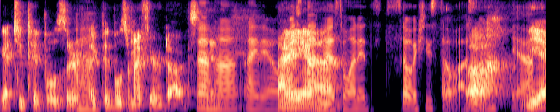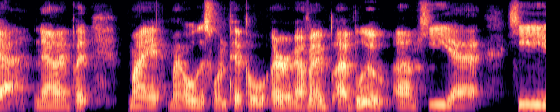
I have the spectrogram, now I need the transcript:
I got two pit bulls. They're uh-huh. like pit bulls are my favorite dogs. Uh huh. I know. My I, son uh, has one. It's so she's so awesome. Oh, yeah. Yeah. No, but my my oldest one, bull or my uh, blue, um, he uh, he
